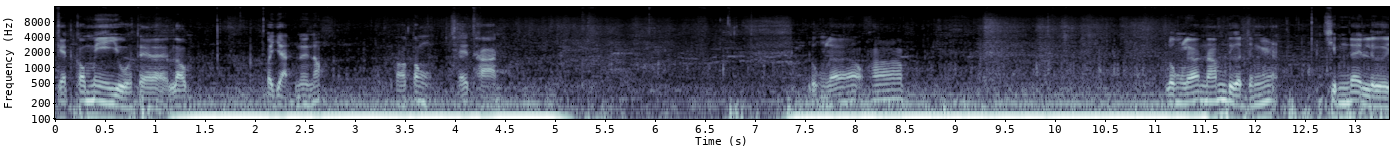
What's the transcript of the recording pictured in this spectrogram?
แก๊สก็มีอยู่แต่เราประหยัดเลยเนาะเราต้องใช้ถ่าน ลงแล้วครับ ลงแล้วน้ำเดือดอย่างเงี้ย ชิมได้เลย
